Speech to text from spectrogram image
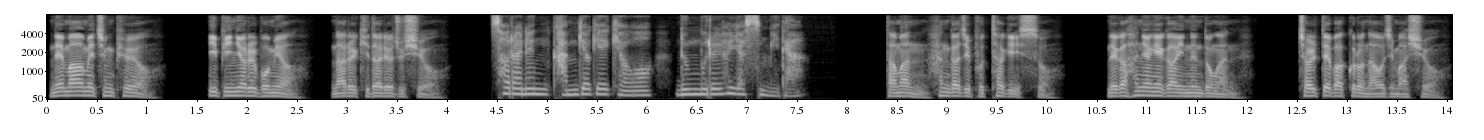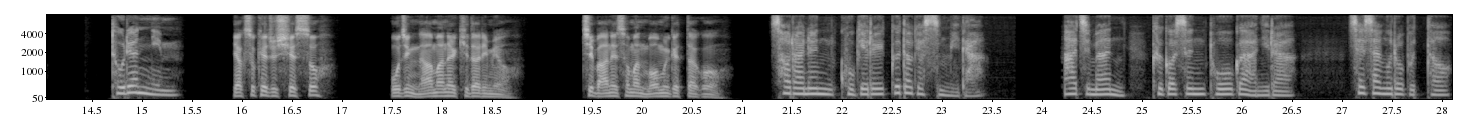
내 마음의 증표여. 이 비녀를 보며 나를 기다려 주시오. 설아는 감격에 겨워 눈물을 흘렸습니다. 다만 한 가지 부탁이 있어. 내가 한양에 가 있는 동안 절대 밖으로 나오지 마시오. 도련님, 약속해 주시겠소? 오직 나만을 기다리며 집 안에서만 머물겠다고. 설아는 고개를 끄덕였습니다. 하지만 그것은 보호가 아니라 세상으로부터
